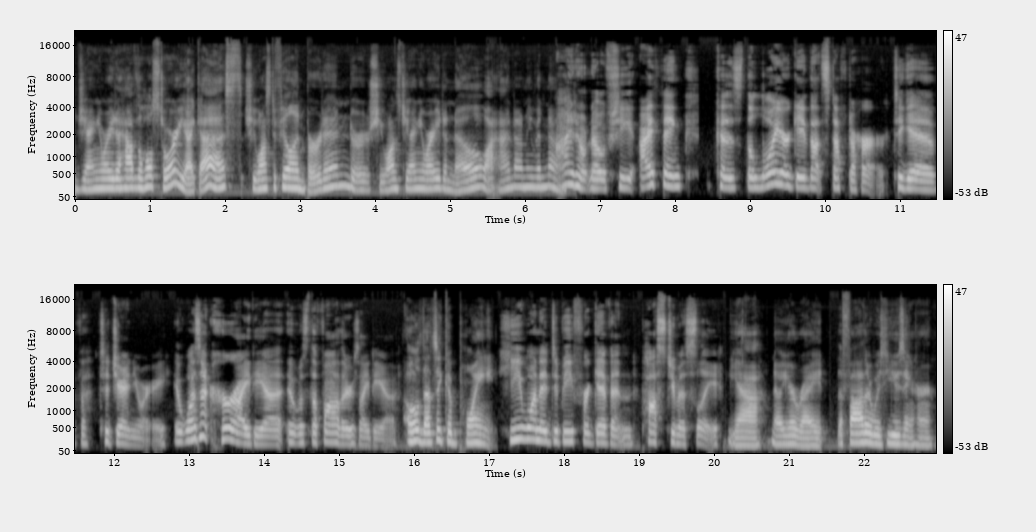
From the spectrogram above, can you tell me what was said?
January to have the whole story, I guess. She wants to feel unburdened or she wants January to know. I, I don't even know. I don't know if she, I think because the lawyer gave that stuff to her to give to January. It wasn't her idea, it was the father's idea. oh, that's a good point. He wanted to be forgiven posthumously. Yeah, no, you're right. The father was using her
